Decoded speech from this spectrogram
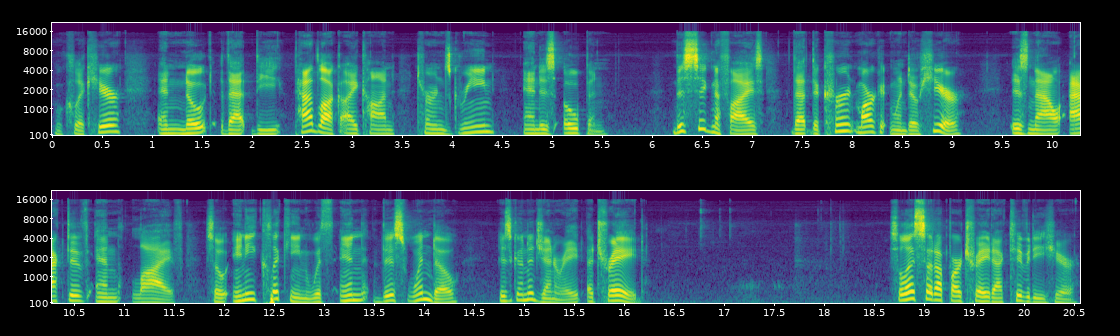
We'll click here and note that the padlock icon turns green and is open. This signifies that the current market window here is now active and live. So any clicking within this window is going to generate a trade. So let's set up our trade activity here.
